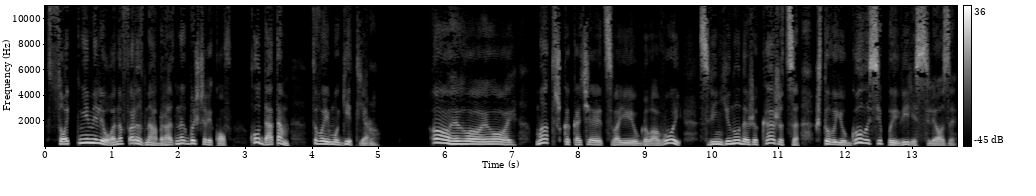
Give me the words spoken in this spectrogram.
сотни миллионов разнообразных большевиков. Куда там твоему Гитлеру? Ой-ой-ой, матушка качает своей головой, свиньину даже кажется, что в ее голосе появились слезы.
